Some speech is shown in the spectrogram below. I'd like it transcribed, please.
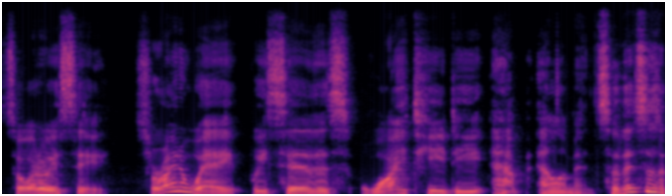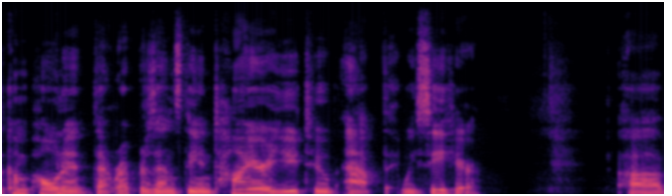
So what do we see? So right away, we see this YTD app element. So this is a component that represents the entire YouTube app that we see here. Uh,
